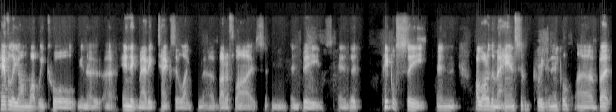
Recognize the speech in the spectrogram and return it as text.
heavily on what we call, you know, uh, enigmatic taxa like uh, butterflies and, and bees, and that people see, and a lot of them are handsome, for example, uh, but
